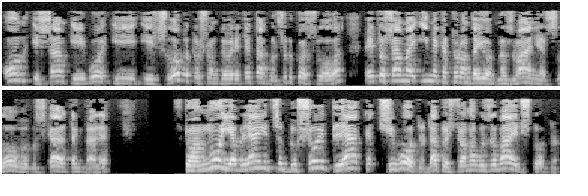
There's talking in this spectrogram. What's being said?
он и сам, и его, и, и слово, то, что он говорит, это одно. Что такое слово? Это то самое имя, которое он дает, название, слово, выска и так далее что оно является душой для чего-то, да, то есть что оно вызывает что-то,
